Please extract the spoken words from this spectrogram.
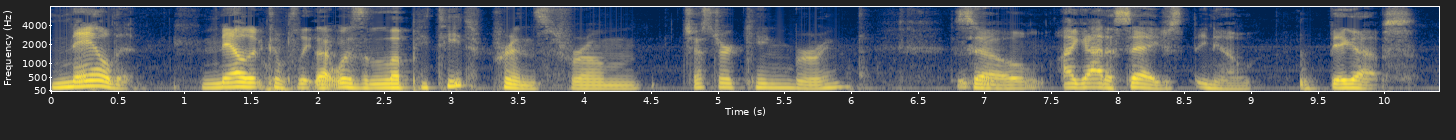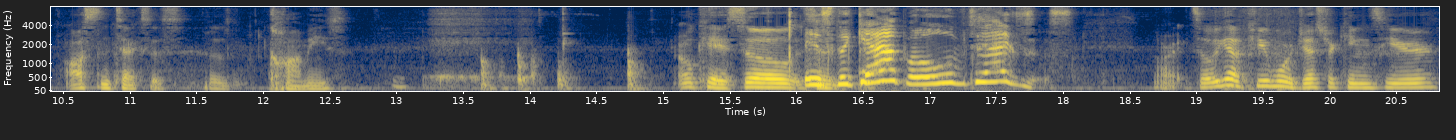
Nailed it. Nailed it completely. That was Le Petit Prince from Jester King Brewing, so I gotta say, just you know, big ups. Austin, Texas. Those commies. Okay, so It's so- the capital of Texas. all right. So we got a few more Jester Kings here.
